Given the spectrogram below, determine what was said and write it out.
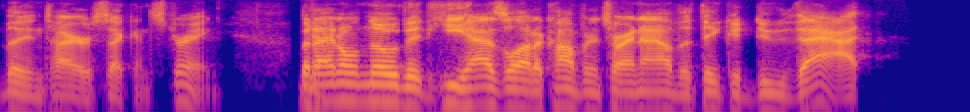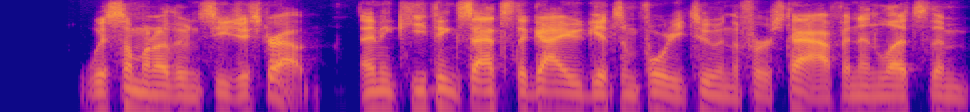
the entire second string. But I don't know that he has a lot of confidence right now that they could do that with someone other than CJ Stroud. I think he thinks that's the guy who gets them 42 in the first half and then lets them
